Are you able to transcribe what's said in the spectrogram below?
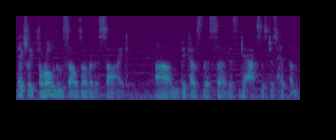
they actually throw themselves over the side um, because this uh, this gas has just hit them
